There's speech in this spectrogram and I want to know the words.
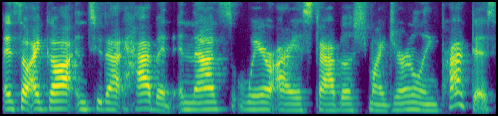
And so I got into that habit, and that's where I established my journaling practice.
